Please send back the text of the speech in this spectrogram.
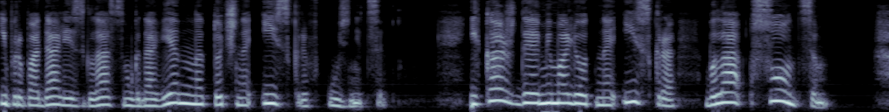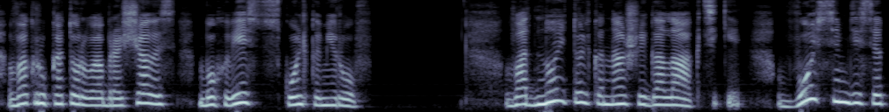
и пропадали из глаз мгновенно, точно искры в кузнице. И каждая мимолетная искра была солнцем, вокруг которого обращалась бог весть сколько миров. В одной только нашей галактике 80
